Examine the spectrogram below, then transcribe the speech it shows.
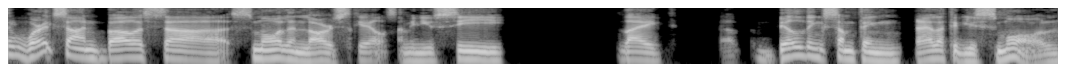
it works on both uh, small and large scales. I mean, you see like uh, building something relatively small,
